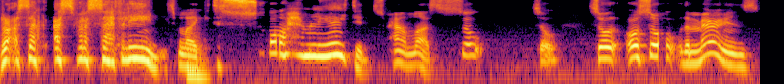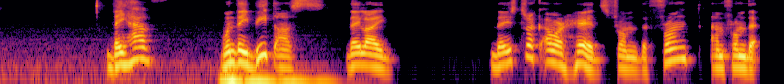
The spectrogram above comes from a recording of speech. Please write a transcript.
رأسك أسفل السافلين. It's like it's so humiliated. Subhanallah. So so so also the Marians, they have when they beat us, they like they struck our heads from the front and from the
